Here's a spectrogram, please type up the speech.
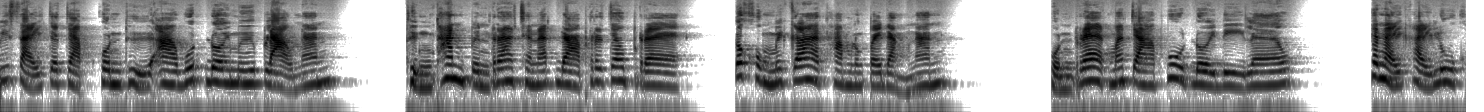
วิสัยจะจับคนถืออาวุธโดยมือเปล่านั้น ถึงท่านเป็นราชนัดดาพระเจ้าแปร ก็คงไม่กล้าทำลงไปดังนั้น ผลแรกมัจจาพูดโดยดีแล้ว ฉไหนไข่ลูค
